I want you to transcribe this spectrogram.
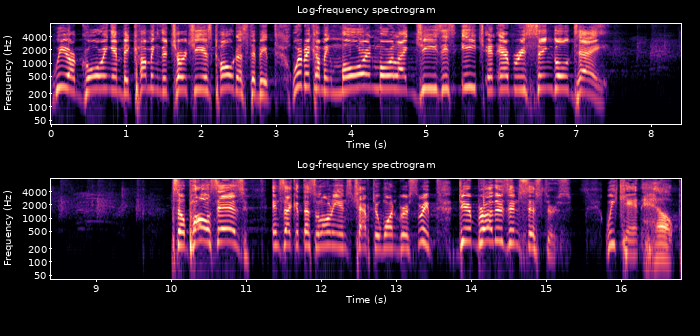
We are growing and becoming the church He has called us to be. We're becoming more and more like Jesus each and every single day. So Paul says, in Second Thessalonians chapter 1 verse 3. Dear brothers and sisters, we can't help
